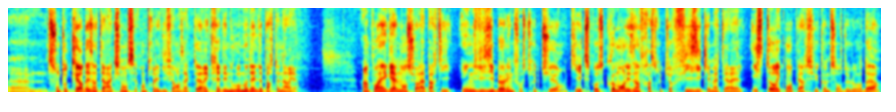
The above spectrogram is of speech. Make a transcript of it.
euh, sont au cœur des interactions entre les différents acteurs et créent des nouveaux modèles de partenariat. Un point également sur la partie Invisible Infrastructure, qui expose comment les infrastructures physiques et matérielles historiquement perçues comme source de lourdeur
